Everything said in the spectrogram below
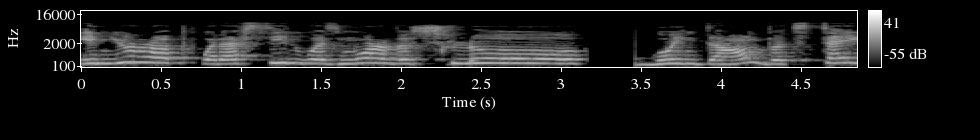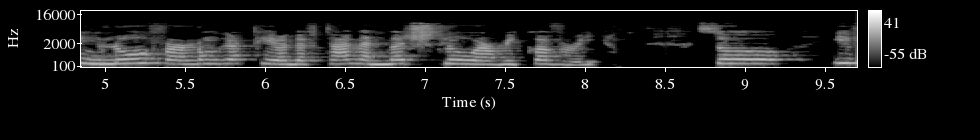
in Europe, what I've seen was more of a slow going down, but staying low for a longer period of time and much slower recovery. So if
